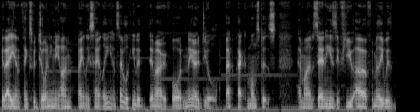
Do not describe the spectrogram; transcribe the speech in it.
G'day and thanks for joining me. I'm Faintly Saintly and today we're looking at a demo for Neo Duel Backpack Monsters. And my understanding is if you are familiar with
